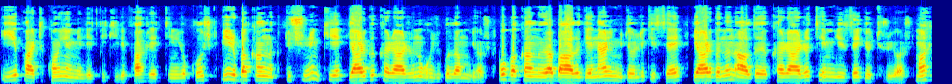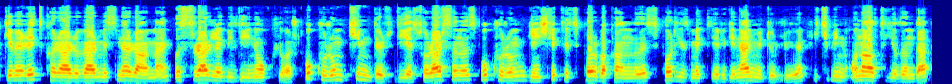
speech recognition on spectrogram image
İyi Parti Konya Milletvekili Fahrettin Yokuş, bir bakanlık düşünün ki yargı kararını uygulamıyor. Bu bakanlığa bağlı genel müdürlük ise yargının aldığı kararı temyize götürüyor. Mahkeme red kararı vermesine rağmen ısrarla bildiğini okuyor. Bu kurum kimdir diye sorarsanız bu kurum Gençlik ve Spor Bakanlığı Spor Hizmetleri Genel Müdürlüğü 2016 yılında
